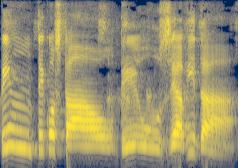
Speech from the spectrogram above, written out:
Pentecostal Deus é a Vida.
